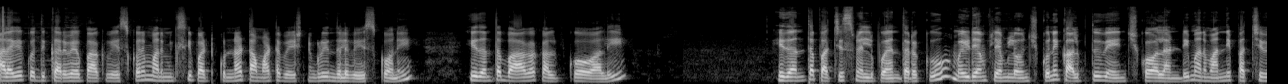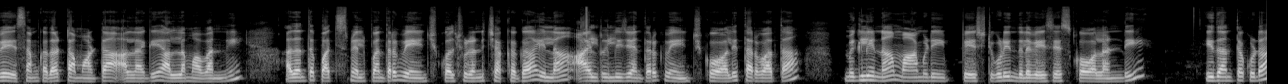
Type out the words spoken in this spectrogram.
అలాగే కొద్దిగా కరివేపాకు వేసుకొని మనం మిక్సీ పట్టుకున్న టమాటా పేస్ట్ని కూడా ఇందులో వేసుకొని ఇదంతా బాగా కలుపుకోవాలి. ఇదంతా పచ్చి స్మెల్ పోయేంత వరకు మీడియం ఫ్లేమ్లో ఉంచుకొని కలుపుతూ వేయించుకోవాలండి. మనం అన్ని పచ్చి వేసాం కదా టమాటా అలాగే అల్లం అవన్నీ అదంతా పచ్చి స్మెల్ పోయేంత వరకు వేయించుకోవాలి. చూడండి చక్కగా ఇలా ఆయిల్ రిలీజ్ అయ్యేంత వరకు వేయించుకోవాలి. తర్వాత మిగిలిన మామిడి పేస్ట్ కూడా ఇందులో వేసేసుకోవాలండి. ఇదంతా కూడా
